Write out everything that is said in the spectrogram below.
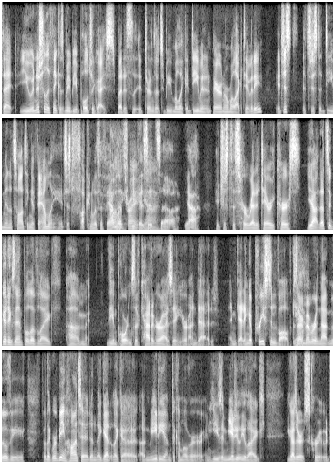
that you initially think is maybe a poltergeist, but it's it turns out to be more like a demon in paranormal activity. It just it's just a demon that's haunting a family. It's just fucking with a family. Oh, that's right, Because yeah. it's uh yeah, it's just this hereditary curse. Yeah, that's a good example of like um, the importance of categorizing your undead and getting a priest involved. Because I remember in that movie, they're like, we're being haunted, and they get like a, a medium to come over, and he's immediately like, you guys are screwed.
